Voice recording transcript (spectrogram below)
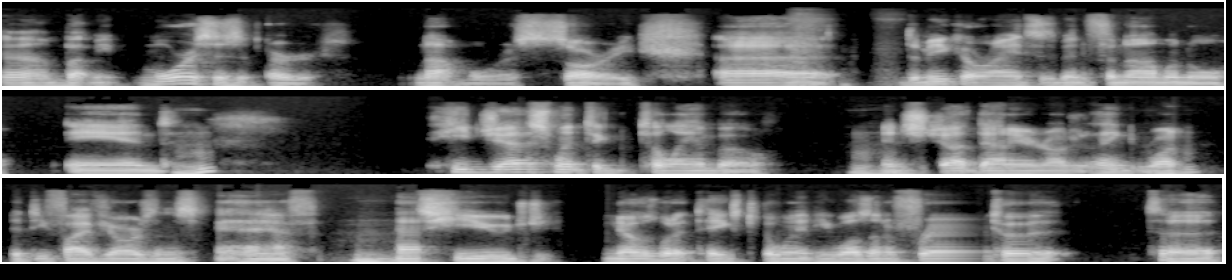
Um, but I mean, Morris is or not Morris. Sorry. Uh, DeMeco Ryans has been phenomenal, and Mhm. he just went to, to Lambeau Mhm. and shut down Aaron Rodgers. I think Rodgers 55 yards in the second half. Mhm. That's huge. He knows what it takes to win. He wasn't afraid to to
